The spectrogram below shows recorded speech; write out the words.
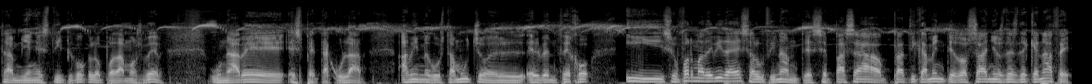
También es típico que lo podamos ver. Un ave espectacular. A mí me gusta mucho el, el vencejo y su forma de vida es alucinante. Se pasa prácticamente dos años desde que nace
